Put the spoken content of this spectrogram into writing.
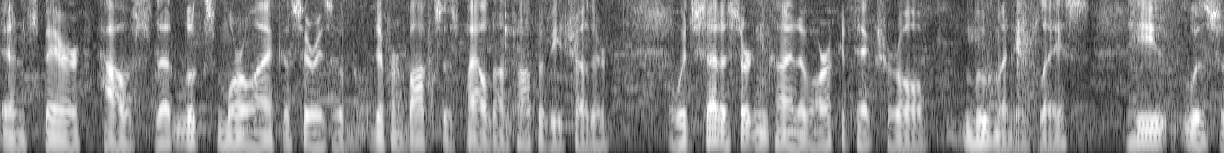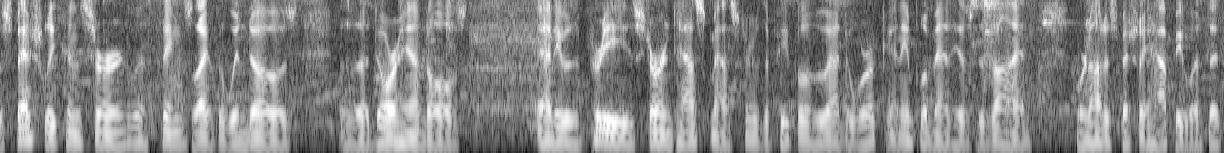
and spare house that looks more like a series of different boxes piled on top of each other, which set a certain kind of architectural movement in place. He was especially concerned with things like the windows, the door handles, and he was a pretty stern taskmaster. The people who had to work and implement his design were not especially happy with it.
